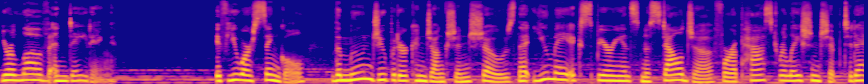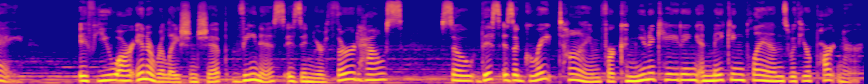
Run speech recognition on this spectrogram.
Your love and dating. If you are single, the Moon Jupiter conjunction shows that you may experience nostalgia for a past relationship today. If you are in a relationship, Venus is in your third house, so this is a great time for communicating and making plans with your partner.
